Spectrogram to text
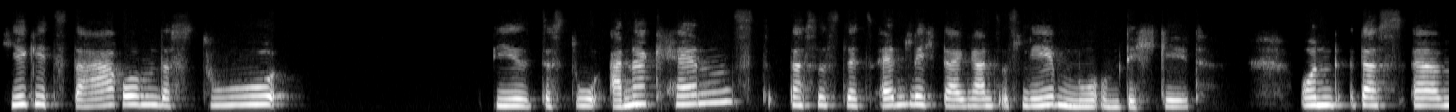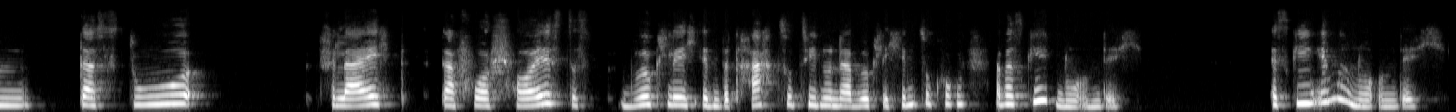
Hier geht es darum, dass du die, dass du anerkennst, dass es letztendlich dein ganzes Leben nur um dich geht. Und dass, ähm, dass du vielleicht davor scheust, das wirklich in Betracht zu ziehen und da wirklich hinzugucken, aber es geht nur um dich. Es ging immer nur um dich.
